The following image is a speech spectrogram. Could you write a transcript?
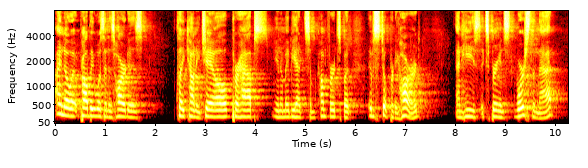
I know it probably wasn't as hard as Clay County Jail, perhaps, you know, maybe had some comforts, but it was still pretty hard. And he's experienced worse than that.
